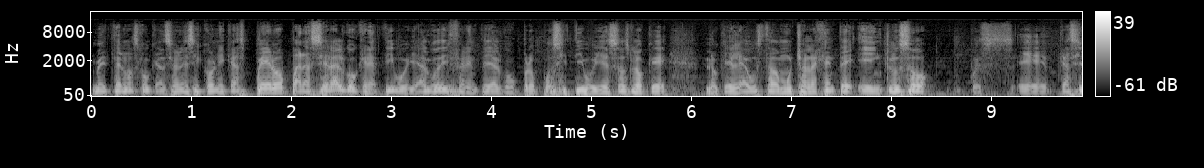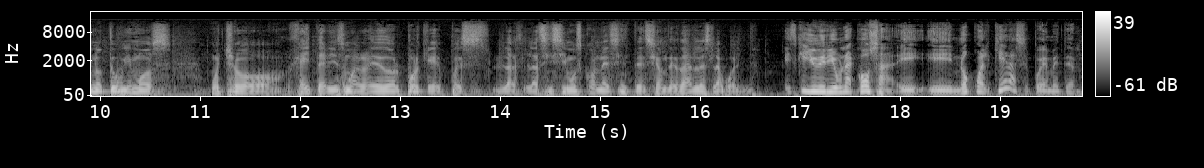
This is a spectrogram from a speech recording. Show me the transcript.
meternos con canciones icónicas, pero para hacer algo creativo y algo diferente y algo propositivo. Y eso es lo que, lo que le ha gustado mucho a la gente e incluso pues casi no tuvimos mucho haterismo alrededor porque pues las, las hicimos con esa intención de darles la vuelta. Es que yo diría una cosa, eh, eh, no cualquiera se puede meter.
